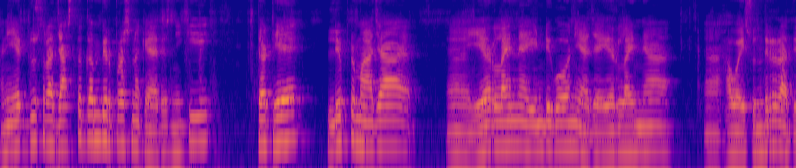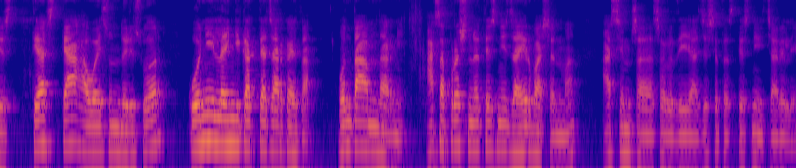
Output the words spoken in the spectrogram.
आणि एक दुसरा जास्त गंभीर प्रश्न काय आहे त्यासनी की तट हे लिफ्ट माझ्या एअरलाईनने इंडिगो आणि ह्या ज्या हवाई सुंदरी राहतेस. त्यास त्या हवाई सुंदरीसवर कोणी लैंगिक अत्याचार करता? कोणता आमदारनी? असा प्रश्न त्यासनी जाहीर भाषणमा आसिम सा सरोदे या जसेतच त्यासनी विचारले.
